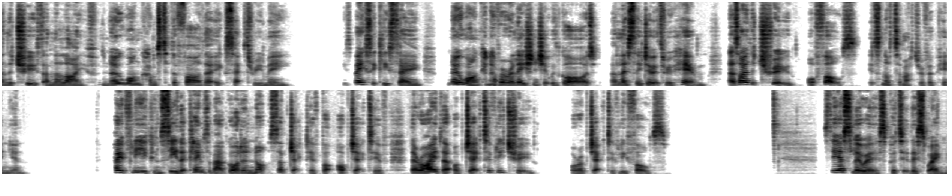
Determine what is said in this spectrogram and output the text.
and the truth and the life. No one comes to the Father except through me. He's basically saying no one can have a relationship with God unless they do it through Him. That's either true or false. It's not a matter of opinion. Hopefully, you can see that claims about God are not subjective but objective. They're either objectively true or objectively false. C.S. Lewis put it this way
